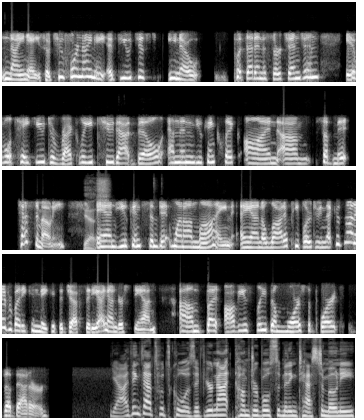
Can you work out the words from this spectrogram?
nine eight. So two four nine eight. If you just you know put that in a search engine, it will take you directly to that bill, and then you can click on um, submit testimony, Yes. and you can submit one online. And a lot of people are doing that because not everybody can make it to Jeff City. I understand, um, but obviously, the more support, the better. Yeah, I think that's what's cool is if you're not comfortable submitting testimony,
